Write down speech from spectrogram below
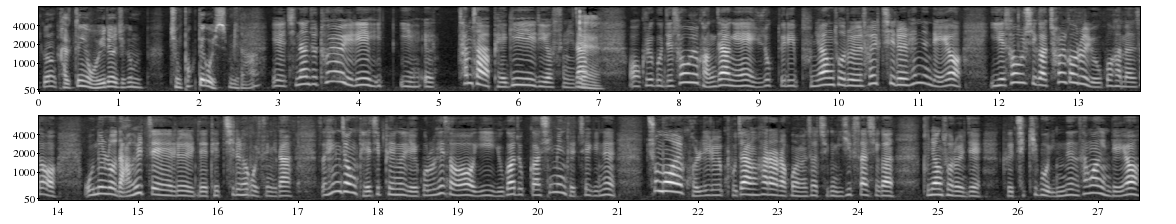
이거는 갈등이 오히려 지금 증폭되고 있습니다. 예, 지난주 토요일이 이, 이 참사 100일이었습니다. 네. 어, 그리고 이제 서울 광장에 유족들이 분향소를 설치를 했는데요. 이에 서울시가 철거를 요구하면서 오늘로 나흘째를 이제 대치를 하고 있습니다. 그래서 행정 대집행을 예고를 해서 이 유가족과 시민 대책위는 추모할 권리를 보장하라라고 하면서 지금 24시간 분향소를 이제 그 지키고 있는 상황인데요.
